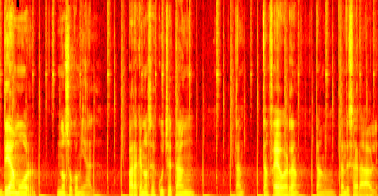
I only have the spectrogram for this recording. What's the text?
de amor nosocomial. Para que no se escuche tan, tan, tan feo, ¿verdad? Tan, tan desagradable.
